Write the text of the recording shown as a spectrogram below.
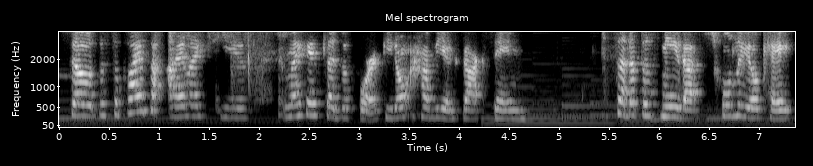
So the supplies that I like to use, and like I said before, if you don't have the exact same setup as me, that's totally okay.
